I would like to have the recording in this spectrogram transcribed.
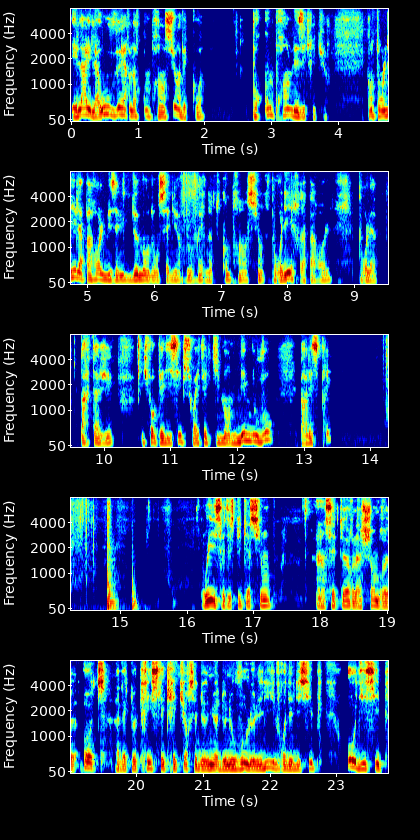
Et là, il a ouvert leur compréhension avec quoi? Pour comprendre les Écritures. Quand on lit la parole, mes amis, demandons au Seigneur d'ouvrir notre compréhension pour lire la parole, pour la partager. Il faut que les disciples soient effectivement nés de nouveau par l'Esprit. Oui, cette explication à cette heure, la chambre haute avec le Christ, l'écriture, c'est devenu de nouveau le livre des disciples aux disciples.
